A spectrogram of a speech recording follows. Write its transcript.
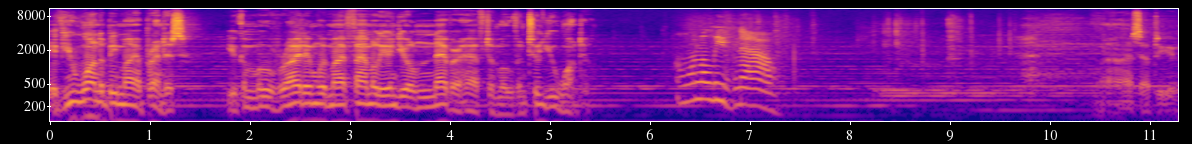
If you want to be my apprentice, you can move right in with my family and you'll never have to move until you want to. I want to leave now. That's up to you.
